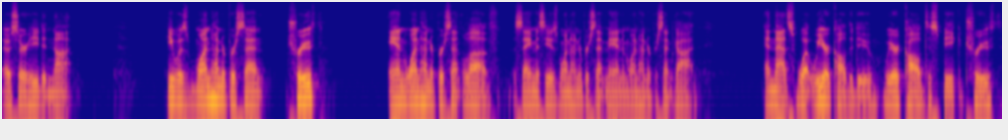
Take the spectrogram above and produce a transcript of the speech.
No, sir, he did not. He was 100% truth and 100% love, the same as he is 100% man and 100% God. And that's what we are called to do. We are called to speak truth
